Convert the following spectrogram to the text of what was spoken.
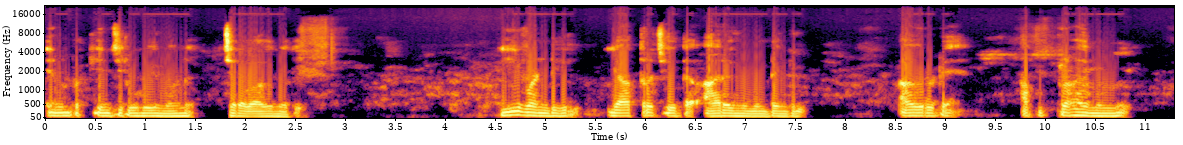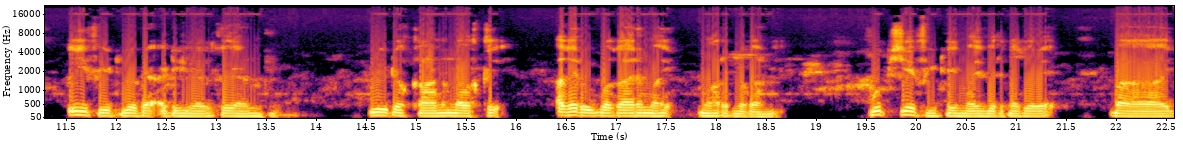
എൺപത്തിയഞ്ച് രൂപയുമാണ് ചിലവാകുന്നത്. ഈ വണ്ടിയിൽ യാത്ര ചെയ്ത ആരെങ്കിലും ഉണ്ടെങ്കിൽ അവരുടെ അഭിപ്രായമൊന്ന് ഈ വീഡിയോയുടെ അടിയിൽ നൽകുകയാണെങ്കിൽ വീഡിയോ കാണുന്നവർക്ക് അതൊരു ഉപകാരമായി മാറുന്നതാണ്. പുതിയ വീഡിയോയുമായി വരുന്നതുവരെ ബായ്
